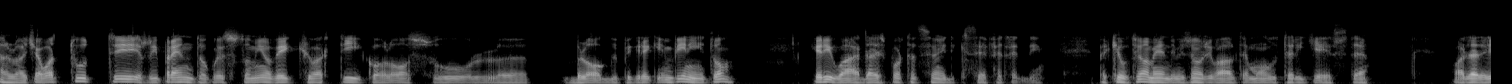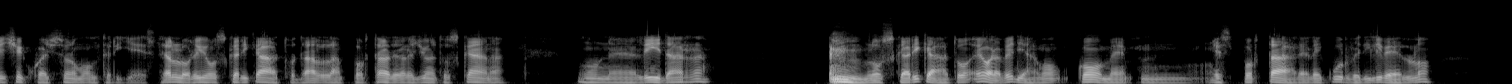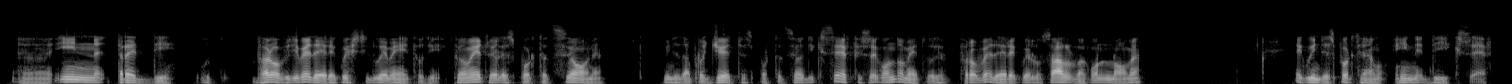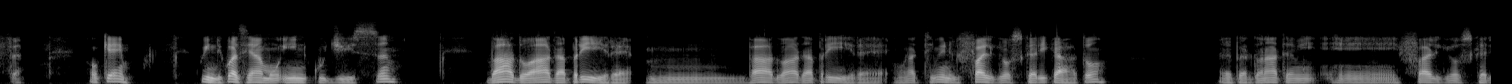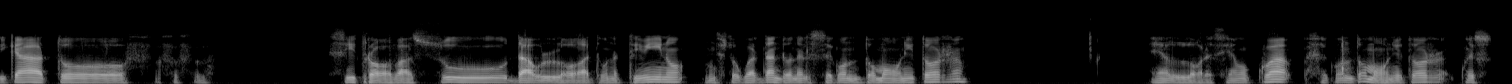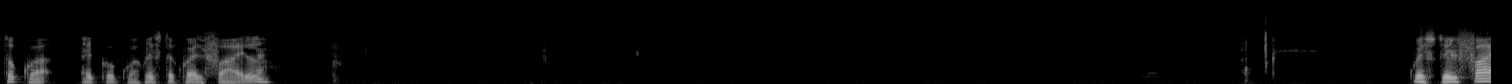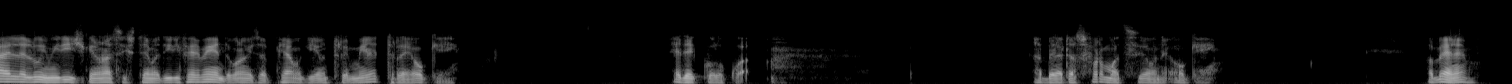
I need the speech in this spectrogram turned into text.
Allora, ciao a tutti, riprendo questo mio vecchio articolo sul blog Pi Infinito che riguarda l'esportazione di XF3D perché ultimamente mi sono arrivate molte richieste. Guardate che c'è qua, ci sono molte richieste. Allora io ho scaricato dalla portale della regione toscana un eh, LIDAR l'ho scaricato e ora vediamo come mh, esportare le curve di livello eh, in 3D. Farò rivedere questi due metodi. Il primo metodo è l'esportazione, quindi da progetto esportazione di XF. Il secondo metodo farò vedere quello salva con nome e quindi esportiamo in DXF. Ok? Quindi qua siamo in QGIS. Vado ad aprire, mh, mm, vado ad aprire un attimino il file che ho scaricato eh, perdonatemi eh, il file che ho scaricato si trova su download un attimino. Sto guardando nel secondo monitor. E allora siamo qua secondo monitor. Questo qua ecco qua questo qua è il file questo è il file, lui mi dice che non ha sistema di riferimento, ma noi sappiamo che è un 3003, ok. Ed eccolo qua. La trasformazione, ok. Va bene?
